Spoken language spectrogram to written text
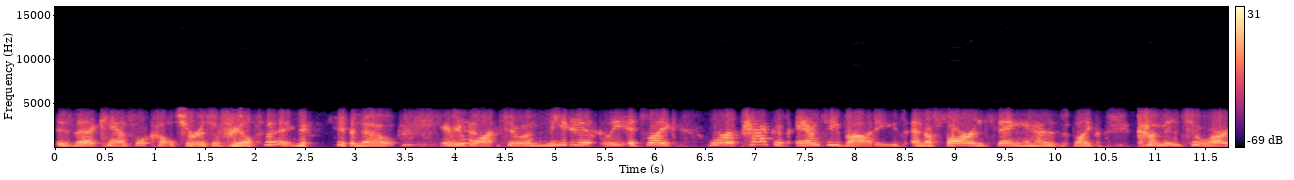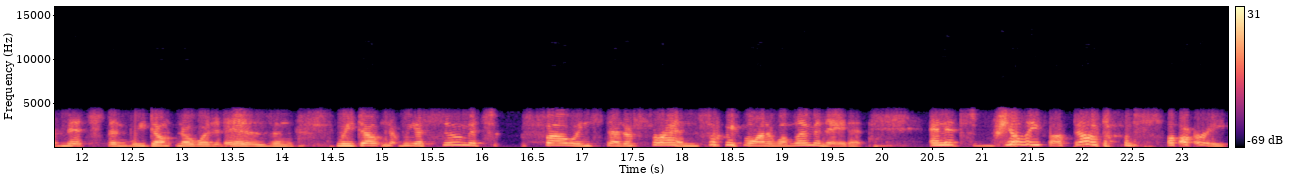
is that cancel culture is a real thing. you know? It we is. want to immediately it's like we're a pack of antibodies and a foreign thing has like come into our midst and we don't know what it is and we don't we assume it's foe instead of friend so we want to eliminate it. And it's really fucked up. I'm sorry.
